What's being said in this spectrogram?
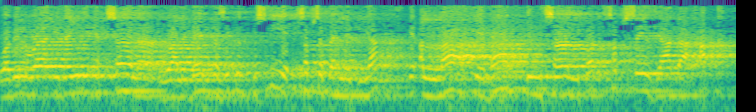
وبالوالدین احسانا، والدین کا ذکر اس لیے سب سے پہلے کیا کہ اللہ کے بعد انسان پر سب سے زیادہ حق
